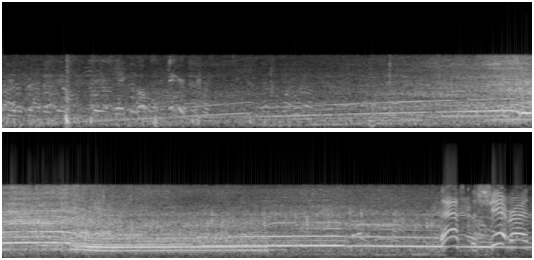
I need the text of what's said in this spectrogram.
not be able to drive that damn day because I was scared for. That's the shit right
